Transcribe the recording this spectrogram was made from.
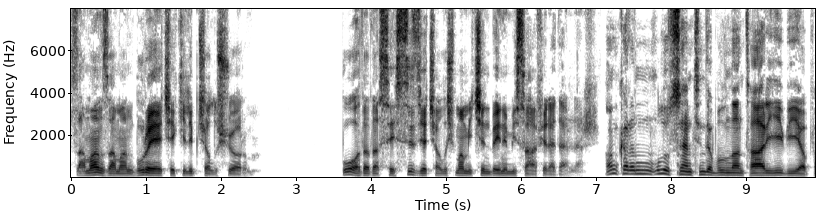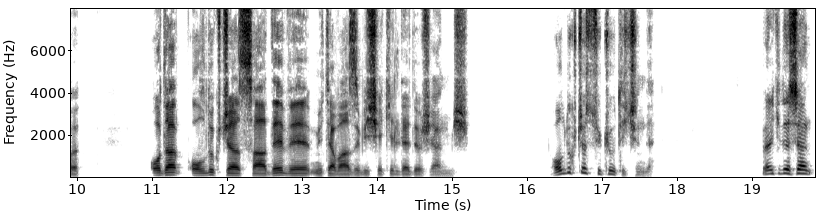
zaman zaman buraya çekilip çalışıyorum. Bu odada sessizce çalışmam için beni misafir ederler. Ankara'nın Ulus semtinde bulunan tarihi bir yapı. O da oldukça sade ve mütevazı bir şekilde döşenmiş. Oldukça sükut içinde. Belki de sen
